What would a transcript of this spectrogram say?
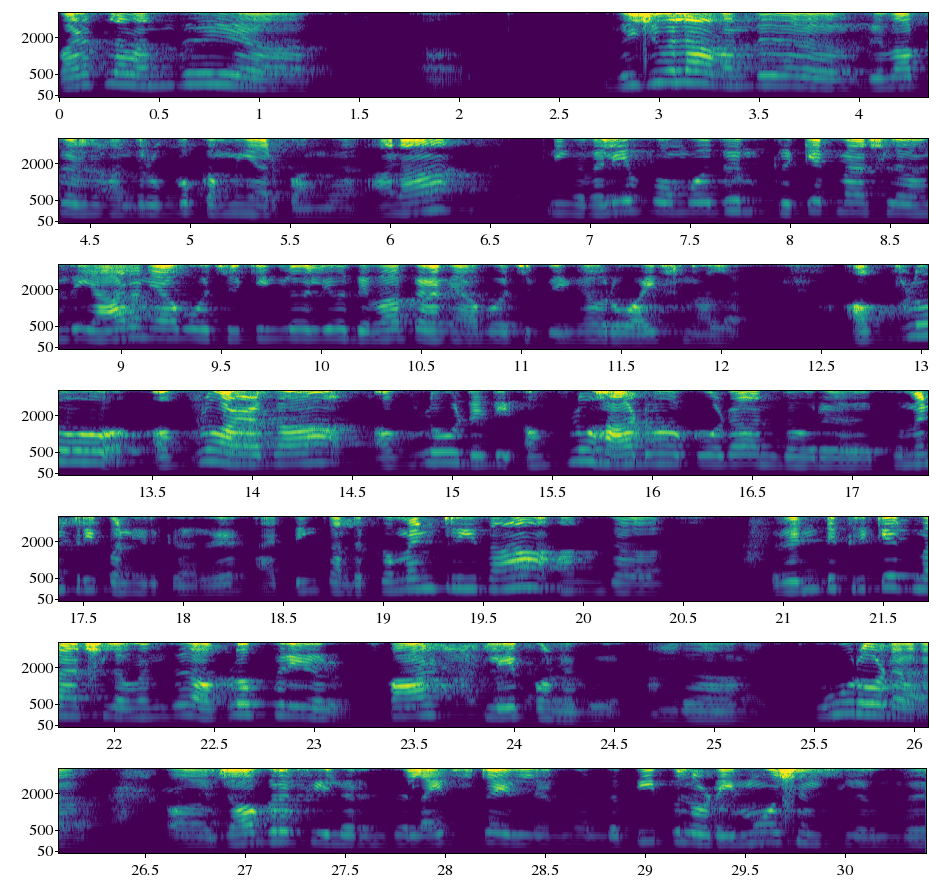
படத்தில் வந்து விஷுவலாக வந்து திவாகர் வந்து ரொம்ப கம்மியாக இருப்பாங்க. ஆனால் நீங்கள் வெளியே போகும்போது கிரிக்கெட் மேட்ச்சில் வந்து யாரை ஞாபகம் வச்சிருக்கீங்களோ இல்லையோ திவாகரை ஞாபகம் வச்சுப்பீங்க ஒரு வாய்ஸ்னால அவ்வளோ அவ்வளோ அழகாக அவ்வளோ டெடி அவ்வளோ ஹார்ட் ஒர்க்கோட அந்த ஒரு கமெண்ட்ரி பண்ணியிருக்காரு ஐ திங்க் அந்த கமெண்ட்ரி தான் அந்த ரெண்டு கிரிக்கெட் மேட்ச்ல வந்து அவ்வளோ பெரிய பார்ட் ப்ளே பண்ணுது. அந்த ஊரோட ஜாகிரபில இருந்து லைஃப் ஸ்டைல்ல இருந்து அந்த பீப்புளோட இமோஷன்ஸ்ல இருந்து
